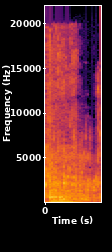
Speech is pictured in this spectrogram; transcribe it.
you.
